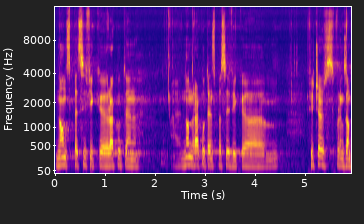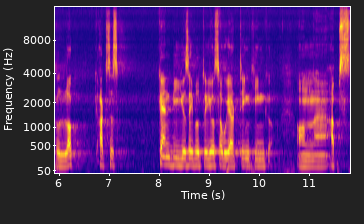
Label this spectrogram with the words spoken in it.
non-specific Rakuten, non-Rakuten specific um, features, for example, log access can be usable to you, so we are thinking on, uh, apps,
